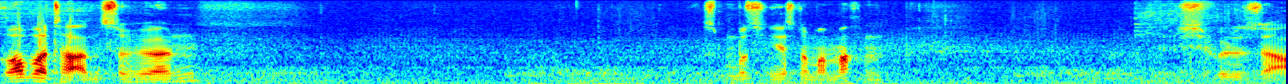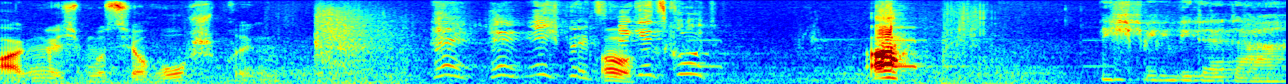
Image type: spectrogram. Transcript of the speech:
Roboter anzuhören. Was muss ich denn jetzt nochmal machen? Ich würde sagen, ich muss hier hochspringen. Hey, hey, ich bin's. Oh. Mir geht's gut. Ah! Ich bin wieder da.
